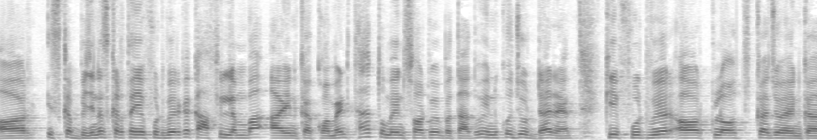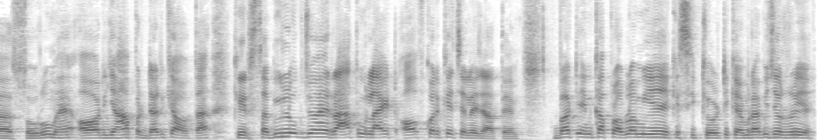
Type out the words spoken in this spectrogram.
और इसका बिज़नेस करते हैं ये फुटवेयर का। काफ़ी लंबा आ, इनका कमेंट था तो मैं इन शॉर्ट में बता दूँ इनको जो डर है कि फुटवेयर और क्लॉथ का जो है इनका शोरूम है और यहाँ पर डर क्या होता है कि सभी लोग जो है रात में लाइट ऑफ़ करके चले जाते हैं। बट इनका प्रॉब्लम ये है कि सिक्योरिटी कैमरा भी ज़रूरी है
